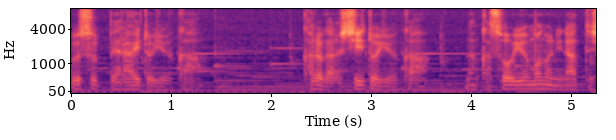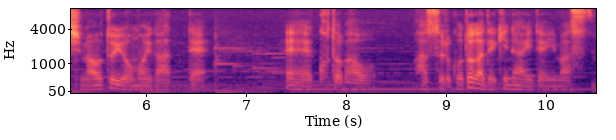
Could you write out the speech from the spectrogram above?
薄っぺらいというか軽々しいというかなんかそういうものになってしまうという思いがあって、えー、言葉を発することができないでいます、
